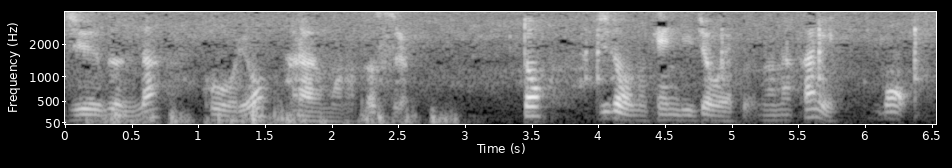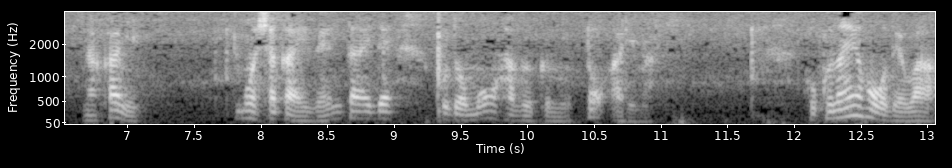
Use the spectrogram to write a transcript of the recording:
十分な考慮を払うものとする。と、児童の権利条約の中にも、中にも社会全体で子供を育むとあります。国内法では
